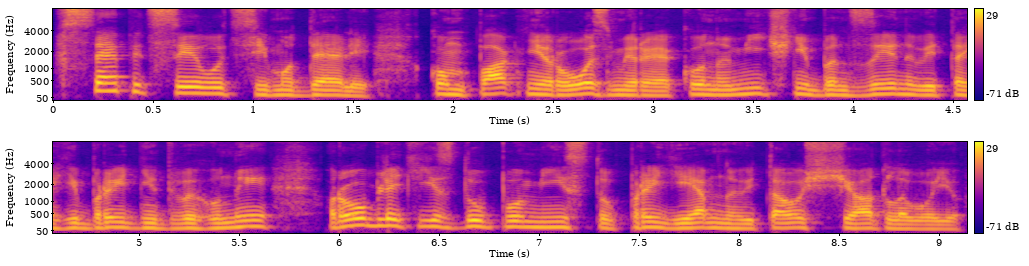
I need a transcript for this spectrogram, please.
Все під силу ці моделі. Компактні розміри, економічні бензинові та гібридні двигуни роблять їзду по місту приємною та ощадливою.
